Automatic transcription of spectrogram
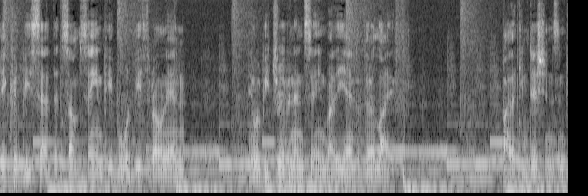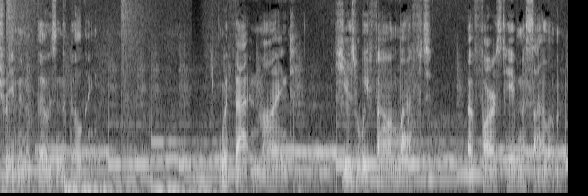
It could be said that some sane people would be thrown in and would be driven insane by the end of their life by the conditions and treatment of those in the building. With that in mind, here's what we found left of Forest Haven Asylum.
